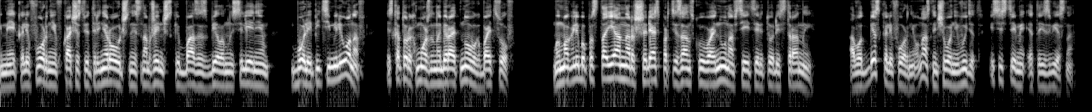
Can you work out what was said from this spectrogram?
Имея Калифорнию в качестве тренировочной и снабженческой базы с белым населением более 5 миллионов, из которых можно набирать новых бойцов, мы могли бы постоянно расширять партизанскую войну на всей территории страны. А вот без Калифорнии у нас ничего не выйдет, и системе это известно.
